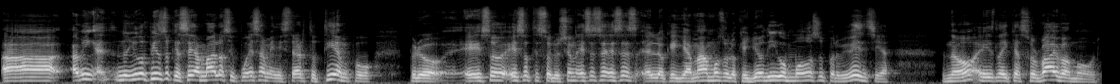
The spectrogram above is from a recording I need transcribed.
Uh, yo no pienso que sea malo si puedes administrar tu tiempo, pero eso, eso te soluciona. Eso, es lo que llamamos, o lo que yo digo, modo supervivencia, ¿no? Es like a survival mode.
